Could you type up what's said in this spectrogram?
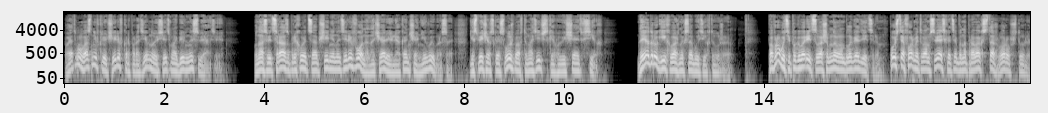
поэтому вас не включили в корпоративную сеть мобильной связи. У нас ведь сразу приходит сообщение на телефон о начале или окончании выброса. Диспетчерская служба автоматически оповещает всех. Да и о других важных событиях тоже. Попробуйте поговорить с вашим новым благодетелем. Пусть оформит вам связь хотя бы на правах стажеров, что ли.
